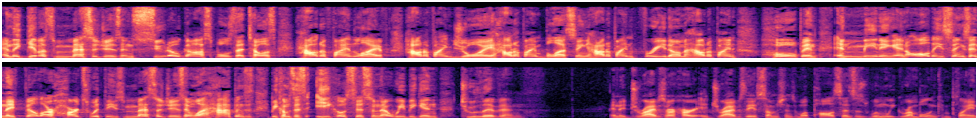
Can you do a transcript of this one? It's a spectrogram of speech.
and they give us messages and pseudo gospels that tell us how to find life, how to find joy, how to find blessing, how to find freedom, how to find hope and, and meaning and all these things. And they fill our hearts with these messages. And what happens is becomes this ecosystem that we begin to live in and it drives our heart it drives the assumptions and what paul says is when we grumble and complain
